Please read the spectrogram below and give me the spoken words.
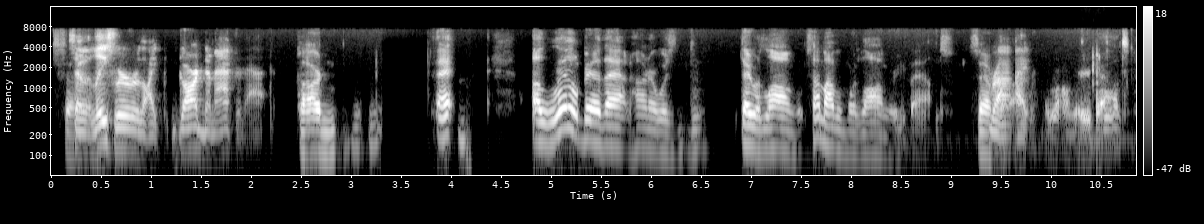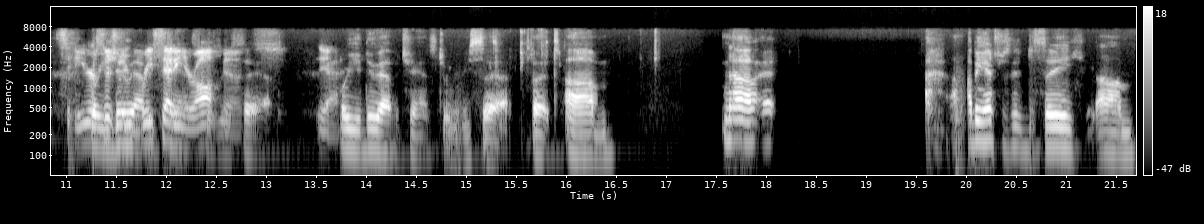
So, so, at least we were like guarding them after that. Guarding. A little bit of that, Hunter, was they were long. Some of them were long rebounds. Several right. long rebounds. So you're essentially you resetting your offense. Reset, yeah. Where you do have a chance to reset, but um, no, I'll be interested to see um,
